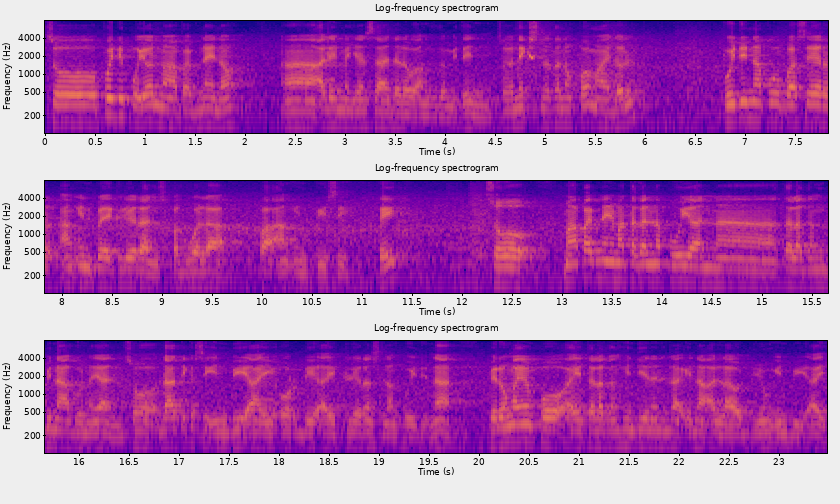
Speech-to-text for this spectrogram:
So pwede po yon mga 59, no? Ah, alin man dyan sa dalawa ang gagamitin. So next na tanong po mga idol, pwede na po ba sir ang NBI clearance pag wala pa ang NPC? Okay? So, mga 5 na yun, matagal na po yan na talagang binago na yan. So, dati kasi NBI or DI clearance lang pwede na. Pero ngayon po ay talagang hindi na nila ina-allowed yung NBI.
